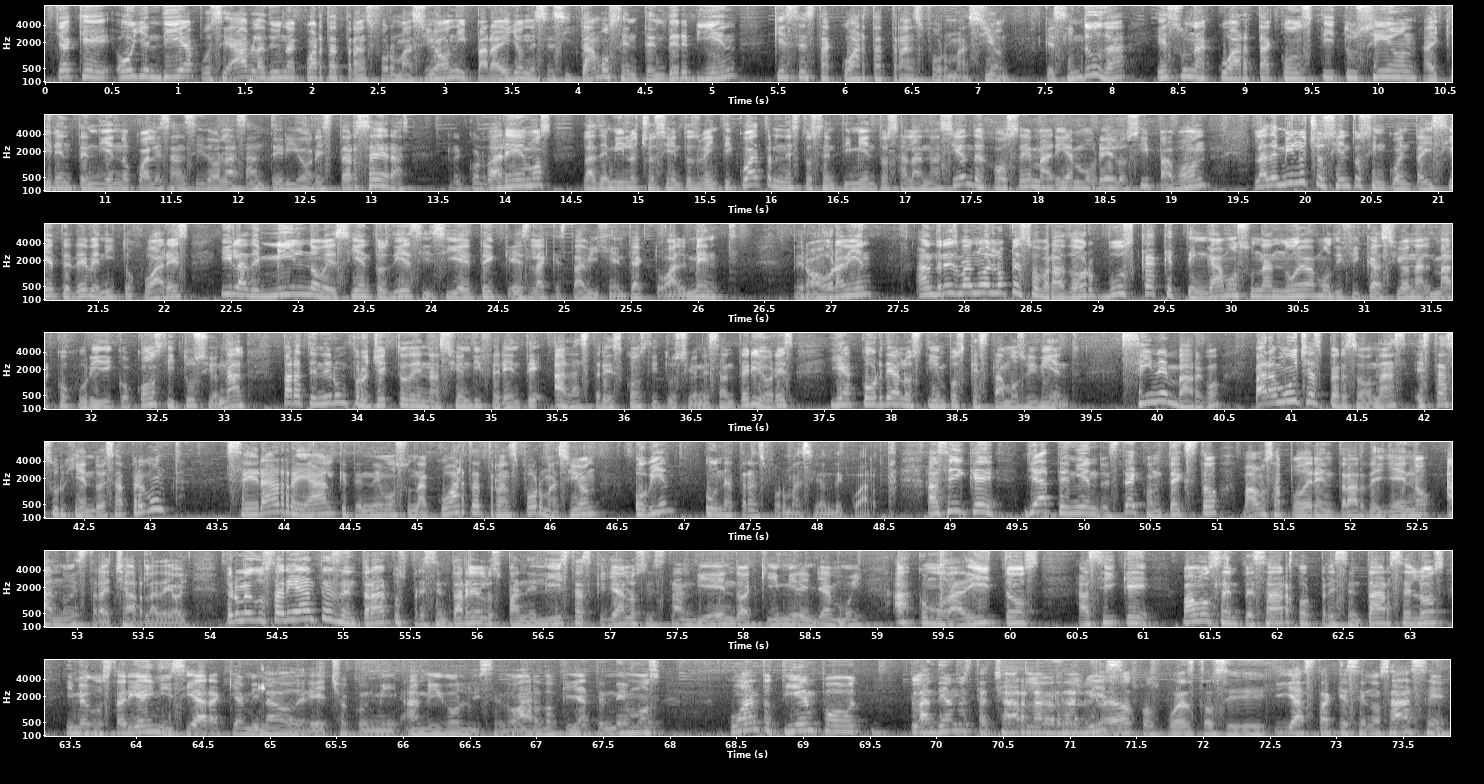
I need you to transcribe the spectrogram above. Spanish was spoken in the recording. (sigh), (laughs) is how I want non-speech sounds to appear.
ya que hoy en día pues se habla de una cuarta transformación y para ello necesitamos entender bien qué es esta cuarta transformación, que sin duda es una cuarta constitución, hay que ir entendiendo cuáles han sido las anteriores terceras. Recordaremos la de 1824 en estos sentimientos a la nación de José María Morelos y Pavón, la de 1857 de Benito Juárez y la de 1917 que es la que está vigente actualmente. Pero ahora bien, Andrés Manuel López Obrador busca que tengamos una nueva modificación al marco jurídico constitucional para tener un proyecto de nación diferente a las tres constituciones anteriores y acorde a los tiempos que estamos viviendo. Sin embargo, para muchas personas está surgiendo esa pregunta. ¿Será real que tenemos una cuarta transformación o bien una transformación de cuarta? Así que ya teniendo este contexto, vamos a poder entrar de lleno a nuestra charla de hoy. Pero me gustaría antes de entrar, pues presentarle a los panelistas que ya los están viendo aquí, miren ya muy acomodaditos. Así que vamos a empezar por presentárselos y me gustaría iniciar aquí a mi lado derecho con mi amigo Luis Eduardo, que ya tenemos cuánto tiempo planeando esta charla, ¿verdad Luis? La hemos pospuesto, sí. y hasta que se nos hace.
